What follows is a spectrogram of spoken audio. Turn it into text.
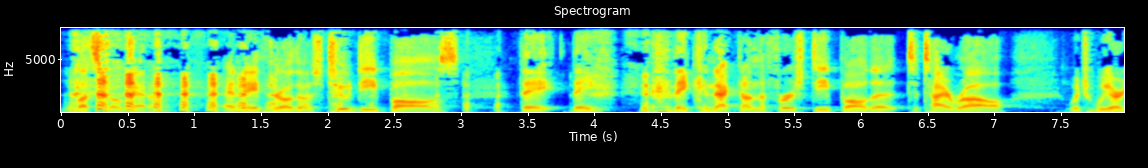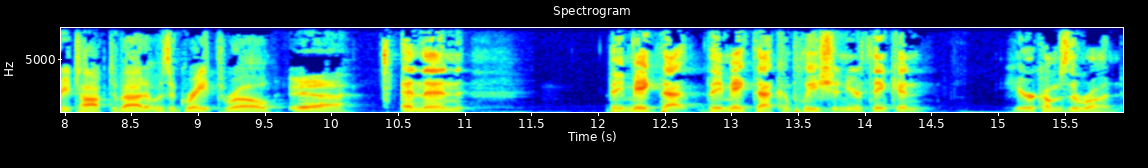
Let's go get them. and they throw those two deep balls. They they they connect on the first deep ball to, to Tyrell, which we already talked about. It was a great throw. Yeah. And then they make that they make that completion. You're thinking, here comes the run.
